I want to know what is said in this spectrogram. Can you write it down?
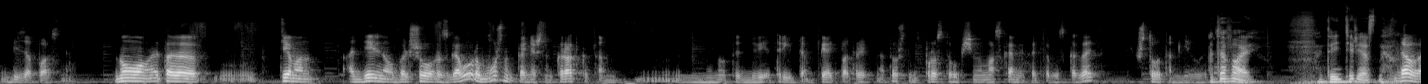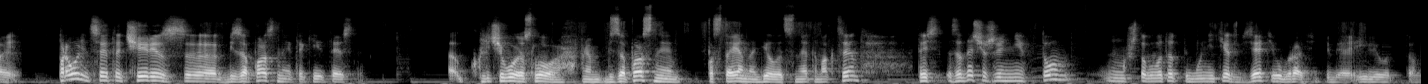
безопасной. Но это тема отдельного большого разговора можно, конечно, кратко там минуты две, три, там пять потратить на то, чтобы просто общими мазками хотя бы сказать, что там делается. А давай, это интересно. Давай. Проводится это через э, безопасные такие тесты. Ключевое слово, прям безопасные, постоянно делается на этом акцент. То есть задача же не в том, чтобы вот этот иммунитет взять и убрать у тебя, или вот там,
